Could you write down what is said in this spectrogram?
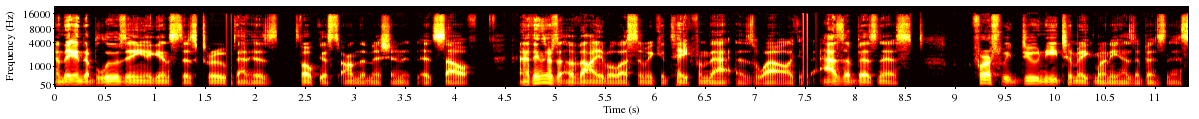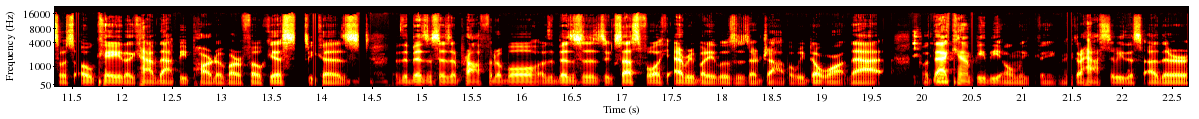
and they end up losing against this group that is focused on the mission itself. And I think there's a valuable lesson we can take from that as well. Like as a business, first we do need to make money as a business. So it's okay to have that be part of our focus because if the business isn't profitable if the business is successful like everybody loses their job but we don't want that. But that can't be the only thing. Like there has to be this other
